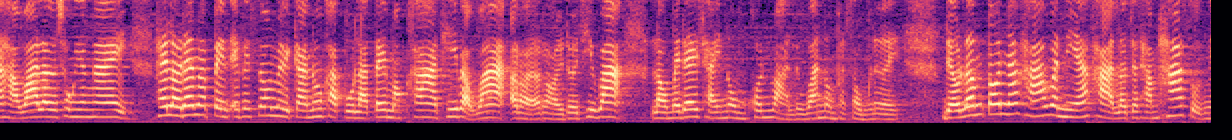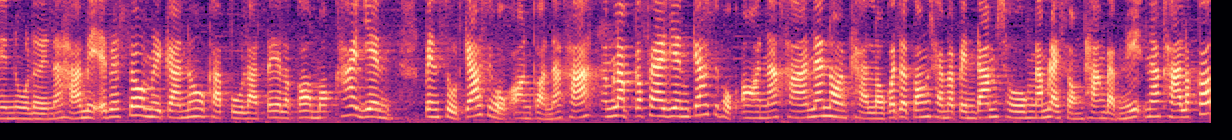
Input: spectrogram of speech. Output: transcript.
นะคะ ว่าเราจะชงยังไง ให้เราได้มาเป็นเอสเปรสโซ่อเมริกาโน่คาปูลาเต้มอคค่าที่แบบว่าอร่อยๆ โดยที่ว่าเราไม่ได้ใช้นมข้นหวานหรือว่านมผสมเลย เดี๋ยวเริ่มต้นนะคะ วันนี้ค่ะเราจะทำ5สูตรเมนูเลยนะคะมีเอสเปรสโซ่อเมริกาโน่คาปูลาเต้แล้วก็มอคค่าเย็น เป็นสูตร 96 ออนก่อนนะคะสำหรับกาแฟเย็น 96 ออนนะคะ แน่นอนค่ะ เราก็จะต้องใช้มาเป็นด้ามชง น้ำไหลสองทางแบบนี้นะคะ แล้วก็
